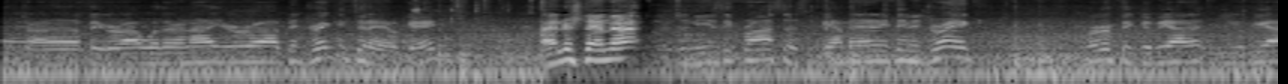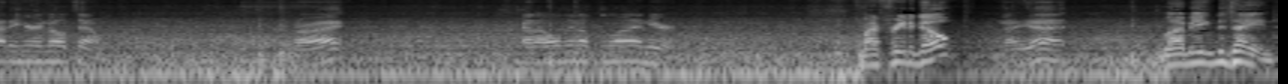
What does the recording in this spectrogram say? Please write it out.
I'm trying to figure out whether or not you've uh, been drinking today. Okay. I understand that. It's an easy process. If you haven't had anything to drink, perfect. You'll be out. Of, you'll be out of here in no time. All right. Kind of holding up the line here. Am I free to go? Not yet. Am I being detained?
